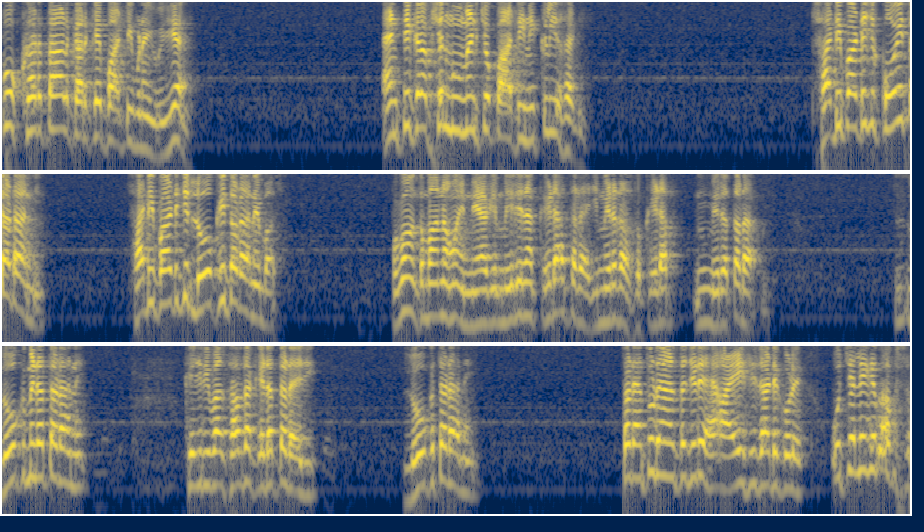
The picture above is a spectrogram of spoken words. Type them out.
ਭੁੱਖ ਹੜਤਾਲ ਕਰਕੇ ਪਾਰਟੀ ਬਣਾਈ ਹੋਈ ਹੈ। ਐਂਟੀ ਕਰਪਸ਼ਨ ਮੂਵਮੈਂਟ 'ਚੋਂ ਪਾਰਟੀ ਨਿਕਲੀ ਹੈ ਸਾਡੀ। ਸਾਡੀ ਪਾਰਟੀ 'ਚ ਕੋਈ ਧੜਾ ਨਹੀਂ। ਸਾਡੀ ਪਾਰਟੀ 'ਚ ਲੋਕ ਹੀ ਧੜਾ ਨੇ ਬਸ। ਭਗਵੰਤ ਮਾਨ ਹੋ ਇੰਨੇ ਆ ਗਏ, ਮੇਰੇ ਨਾਲ ਕਿਹੜਾ ਧੜਾ ਜੀ? ਮੇਰਾ ਦੱਸ ਦਿਓ ਕਿਹੜਾ ਮੇਰਾ ਧੜਾ? ਲੋਕ ਮੇਰਾ ਧੜਾ ਨੇ। ਕੇਜਰੀਵਾਲ ਸਾਹਿਬ ਦਾ ਕਿਹੜਾ ਧੜਾ ਹੈ ਜੀ? ਲੋਕ ਧੜਾ ਨੇ। ਧੜਿਆਂ ਧੁੜਿਆਂ ਵਾਲੇ ਤਾਂ ਜਿਹੜੇ ਹੈ- ਆਏ ਸੀ ਸਾਡੇ ਕੋਲੇ, ਉਹ ਚਲੇ ਗਏ ਵਾਪਸ।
